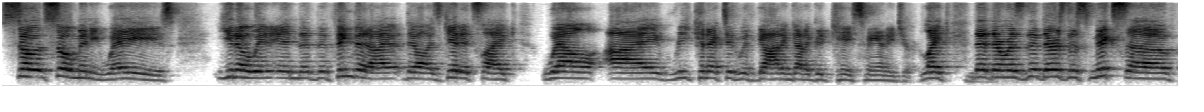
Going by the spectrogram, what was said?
so, so many ways. You know, and, the, the thing that I they always get, it's like, well, I reconnected with God and got a good case manager. Like that, there was there's this mix of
